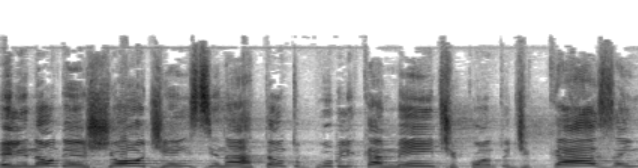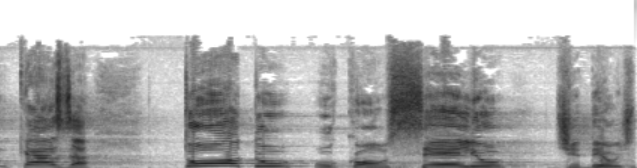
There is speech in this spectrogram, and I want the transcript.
ele não deixou de ensinar tanto publicamente quanto de casa em casa todo o conselho de Deus.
